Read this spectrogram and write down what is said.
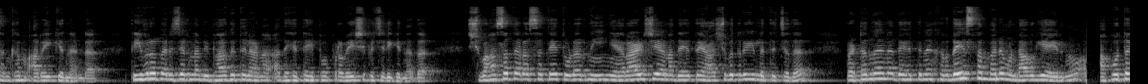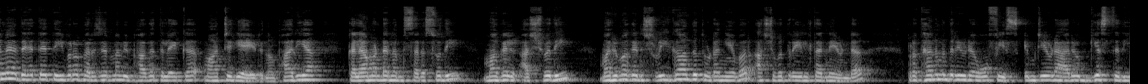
സംഘം അറിയിക്കുന്നുണ്ട്. തീവ്രപരിചരണ വിഭാഗത്തിലാണ് അദ്ദേഹത്തെ ഇപ്പോൾ പ്രവേശിപ്പിച്ചിരിക്കുന്നത്. ശ്വാസതടസ്സത്തെ തുടർന്ന് ഈ ഞായറാഴ്ചയാണ് അദ്ദേഹത്തെ ആശുപത്രിയിൽ എത്തിച്ചത്. പെട്ടെന്ന് തന്നെ അദ്ദേഹത്തിന് ഹൃദയസ്തംഭനം ഉണ്ടാവുകയായിരുന്നു. അപ്പോൾ തന്നെ അദ്ദേഹത്തെ തീവ്രപരിചരണ വിഭാഗത്തിലേക്ക് മാറ്റുകയായിരുന്നു. ഭാര്യ കലാമണ്ഡലം സരസ്വതി മകൾ അശ്വതി മരുമകൻ ശ്രീകാന്ത് തുടങ്ങിയവർ ആശുപത്രിയിൽ തന്നെയുണ്ട്. പ്രധാനമന്ത്രിയുടെ ഓഫീസ് എം ടിയുടെ ആരോഗ്യസ്ഥിതി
